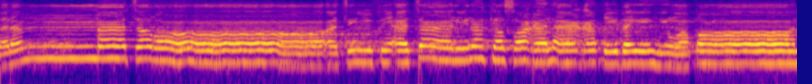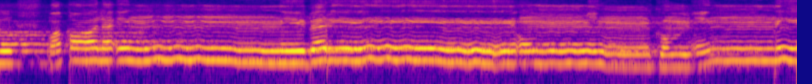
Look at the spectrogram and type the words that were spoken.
فلما تراءت الفئتان نكص على عقبيه وقال وقال إني بريء منكم إني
